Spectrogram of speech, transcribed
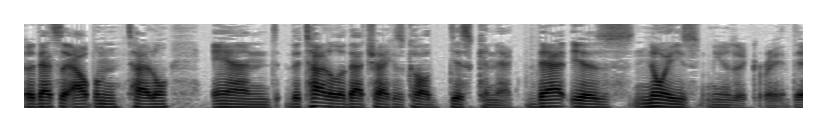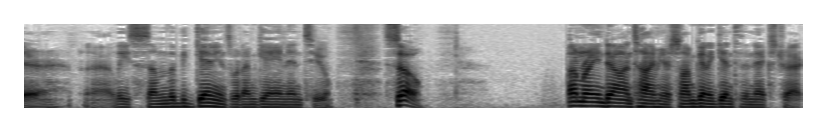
Uh, that's the album title, and the title of that track is called Disconnect. That is noise music right there. At least some of the beginnings, what I'm getting into. So, I'm running down on time here, so I'm going to get into the next track.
